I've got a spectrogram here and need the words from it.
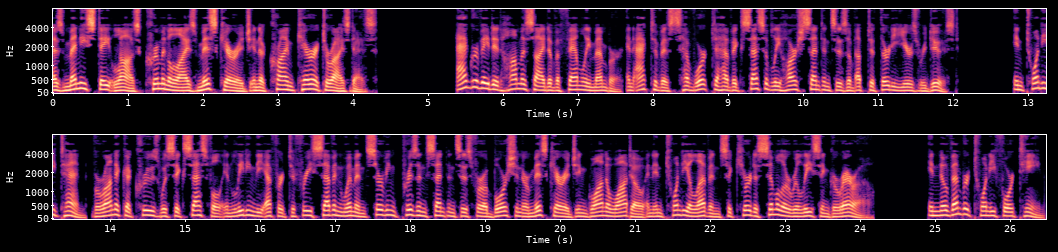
as many state laws criminalize miscarriage in a crime characterized as aggravated homicide of a family member, and activists have worked to have excessively harsh sentences of up to 30 years reduced. In 2010, Veronica Cruz was successful in leading the effort to free seven women serving prison sentences for abortion or miscarriage in Guanajuato and in 2011 secured a similar release in Guerrero. In November 2014,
